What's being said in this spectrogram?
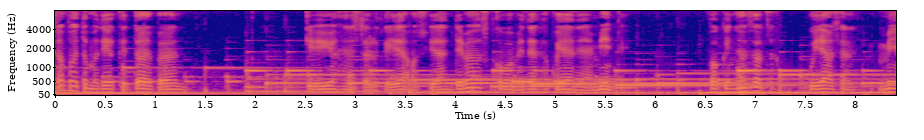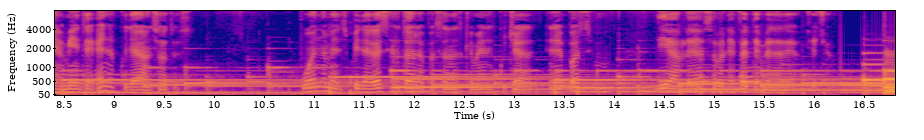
Son por estos motivos que todos los que vivimos en nuestra localidad o ciudad debemos comprometernos a cuidar del ambiente, porque nosotros cuidamos el medio ambiente, Él nos cuidará a nosotros. Bueno, me despido. Gracias a todas las personas que me han escuchado. En el próximo día hablaré sobre el efecto invernadero. Chao, chao.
